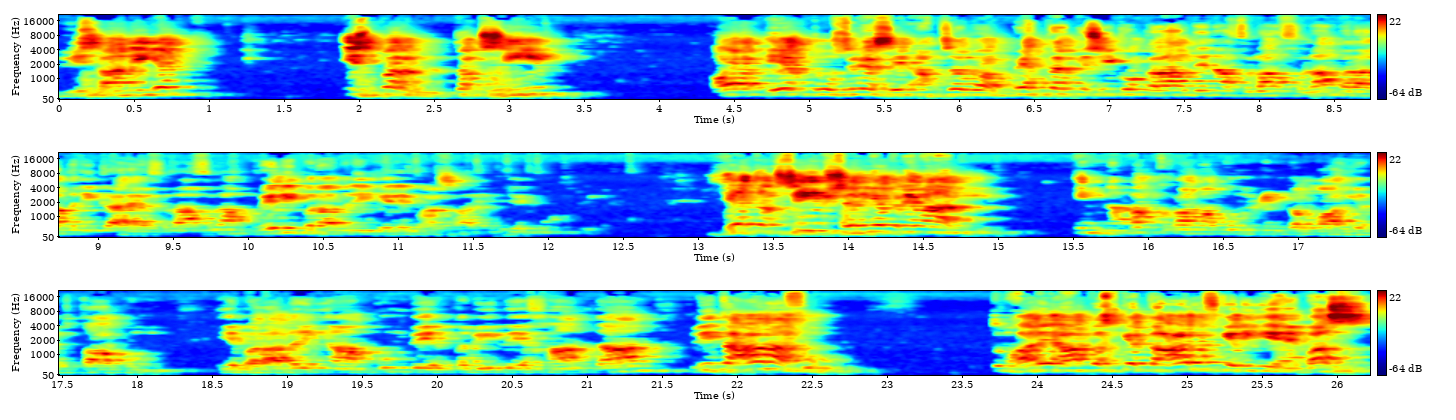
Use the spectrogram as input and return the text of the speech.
لسانیت، اس پر تقسیم اور ایک دوسرے سے افضل اور بہتر کسی کو قرار دینا فلاں فلاں برادری کا ہے، فلاں فلاں میری برادری میرے پاس آئے، مجھے ووٹ دے۔ یہ تقسیم شریعت نے منع کی۔ ان اکرمکم عند اللہ اتقاکم یہ برادریاں، کنبے، قبیلے، خاندان لتعارفو تمہارے آپس کے تعارف کے لیے ہیں، بس۔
